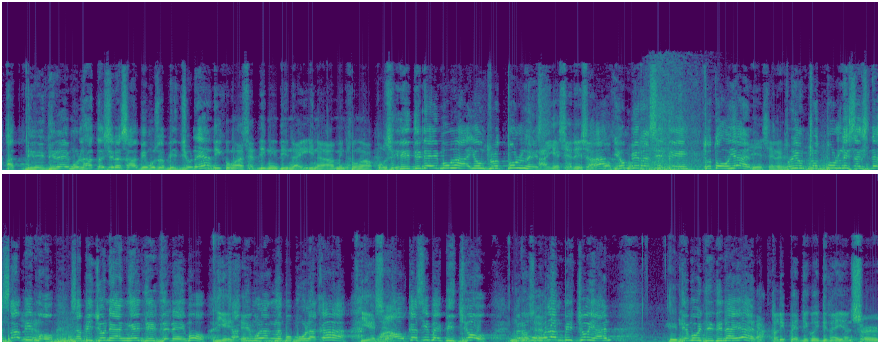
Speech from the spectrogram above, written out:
At dinideny mo lahat ng sinasabi mo sa video na yan. Hindi ko nga sir dinideny, inaamin ko nga po sir. Dinideny mo nga yung truthfulness. Ah, yes, sir, yes. Ha? Opo, Yung opo. veracity, totoo yan. Yes, sir. Pero yung truthfulness ang sinasabi Yes. mo, sa video na yan ngayon, dinideny mo. Yes, Sabi sir. mo lang, nabubula ka. Yes, sir. wow, kasi may video. Pero No, kung sir. walang video yan, hindi mo dideny yan. Sir, actually, pwede ko i-deny yan, sir.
